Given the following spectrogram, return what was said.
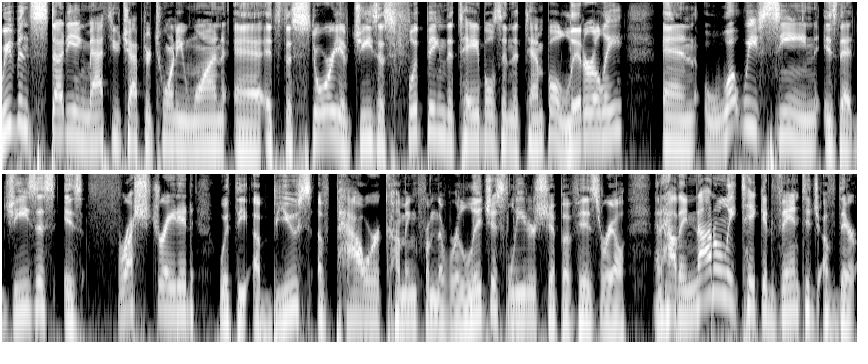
We've been studying Matthew chapter 21. Uh, it's the story of Jesus flipping the tables in the temple, literally. And what we've seen is that Jesus is frustrated with the abuse of power coming from the religious leadership of Israel and how they not only take advantage of their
